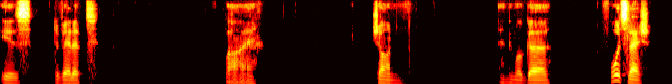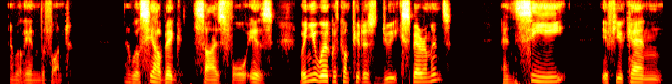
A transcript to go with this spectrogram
is developed by John. And then we'll go forward slash and we'll end the font. And we'll see how big size 4 is. When you work with computers, do experiment and see if you can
